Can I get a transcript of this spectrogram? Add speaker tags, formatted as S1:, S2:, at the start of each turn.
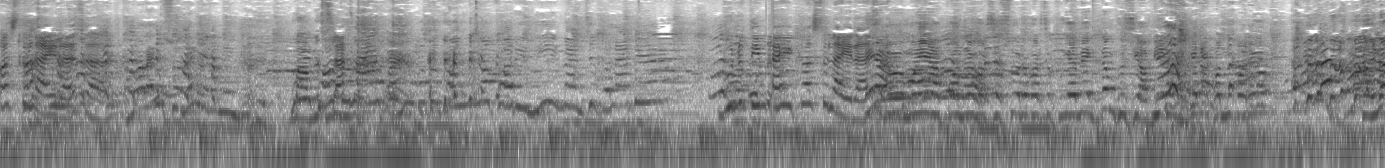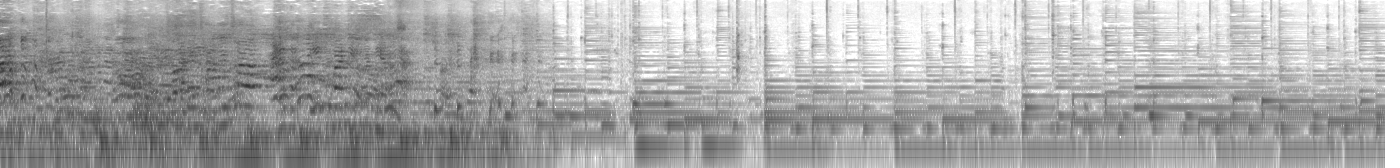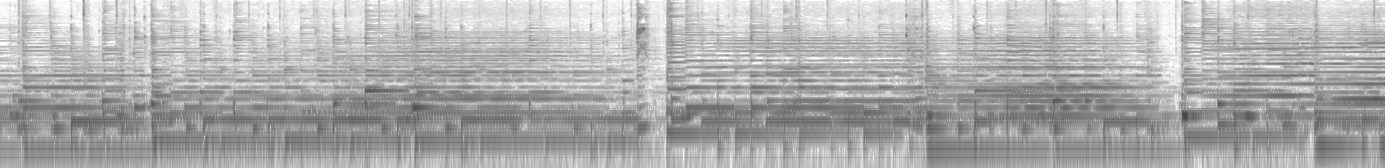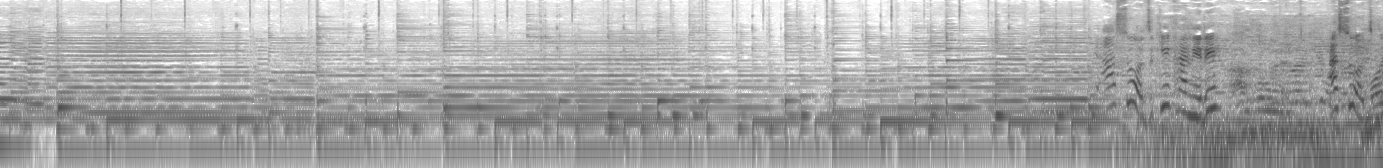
S1: कस्तो लागिरहेछ बुनु तिमीलाई कस्तो लागिरहेछ
S2: म यहाँ पन्ध्र वर्ष सोह्र वर्ष पुगेमा एकदम खुसी अब केटा खोज्नु पर्यो। होइन?
S1: आँसु हजुर के खाने रे। आँसु हजुर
